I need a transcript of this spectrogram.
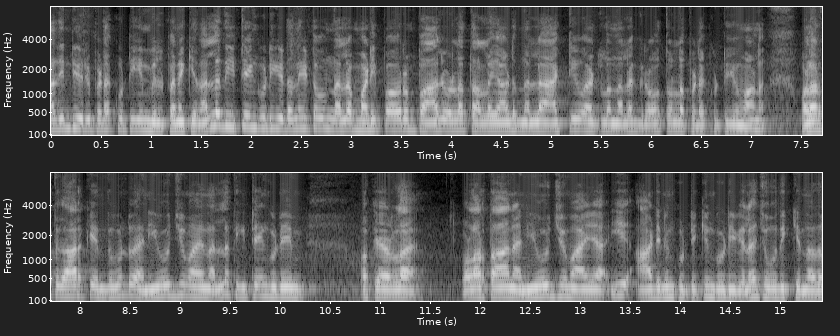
അതിന്റെ ഒരു പിടക്കുട്ടിയും വിൽപ്പനയ്ക്ക് നല്ല തീറ്റയും കൂടി ഇടനീട്ടവും നല്ല മടിപ്പവറും പാലുള്ള തള്ളയാടും നല്ല ആക്റ്റീവ് ആയിട്ടുള്ള നല്ല ഗ്രോത്ത് ഉള്ള പിടക്കുട്ടിയുമാണ്. വളർത്തുകാർക്ക് എന്തുകൊണ്ടും അനുയോജ്യമായ നല്ല തീറ്റയും കൂടിയും ഒക്കെയുള്ള വളർത്താൻ അനുയോജ്യമായ ഈ ആടിനും കുട്ടിക്കും കൂടി വില ചോദിക്കുന്നത്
